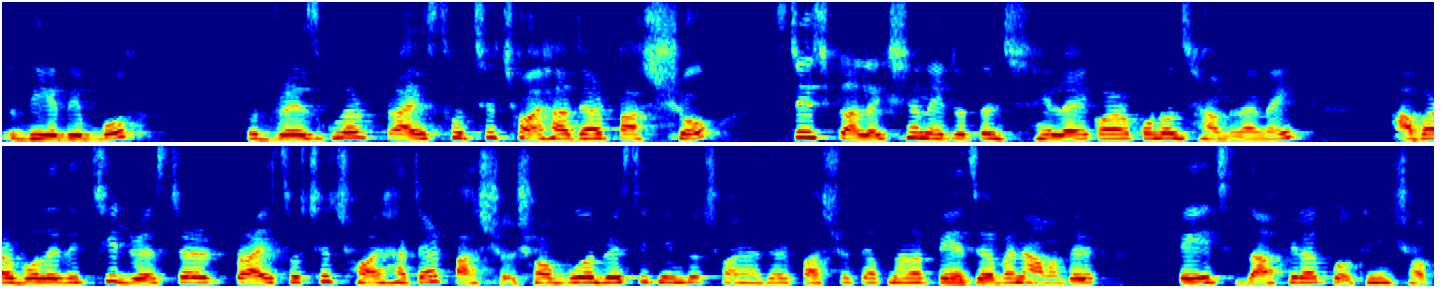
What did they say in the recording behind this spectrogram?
দিয়ে দেব। তো ড্রেসগুলোর প্রাইস হচ্ছে ছয় হাজার পাঁচশো কালেকশন এটাতে সেলাই করার কোনো ঝামেলা নাই। আবার বলে দিচ্ছি, ড্রেসটার প্রাইস হচ্ছে ছয় হাজার পাঁচশো। সবগুলো ড্রেসই কিন্তু ছয় হাজার পাঁচশোতে আপনারা পেয়ে যাবেন আমাদের পেজ জাফিরা ক্লোথিং শপ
